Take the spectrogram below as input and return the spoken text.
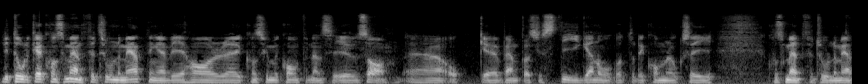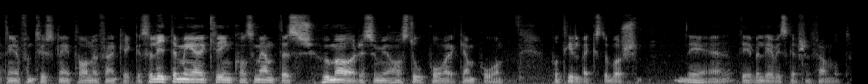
lite olika konsumentförtroendemätningar. Vi har eh, Consumer Confidence i USA eh, och eh, väntas ju stiga något och det kommer också i konsumentförtroendemätningar från Tyskland, Italien och Frankrike. Så lite mer kring konsumenters humör som ju har stor påverkan på, på tillväxt och börs. Det, det är väl det vi ska se fram emot.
